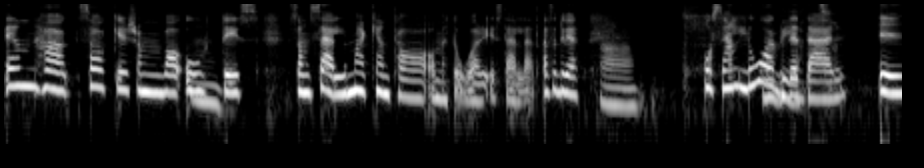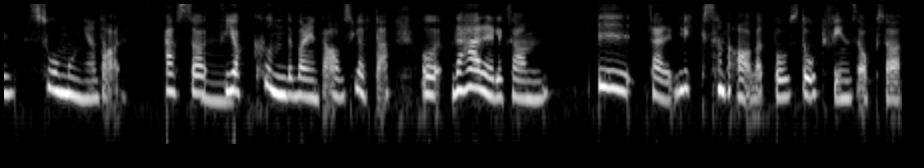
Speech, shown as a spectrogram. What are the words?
en hög, saker som var otis, som Selma kan ta om ett år istället. Alltså du vet, Ja. och sen låg det där i så många dagar. Alltså, Mm. För jag kunde bara inte avsluta. Och det här är liksom... I så här, lyxen av att bo stort finns också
